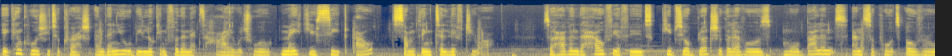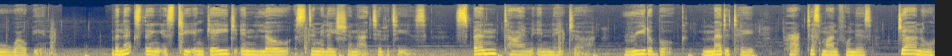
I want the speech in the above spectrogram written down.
it can cause you to crash, and then you will be looking for the next high, which will make you seek out something to lift you up. So, having the healthier foods keeps your blood sugar levels more balanced and supports overall well being. The next thing is to engage in low stimulation activities. Spend time in nature, read a book, meditate, practice mindfulness, journal,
